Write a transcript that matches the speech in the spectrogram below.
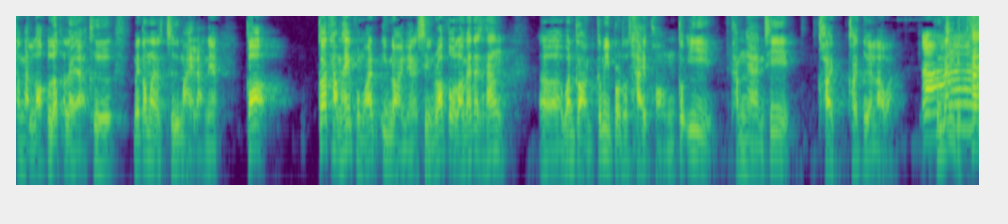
ต้องการล็อกเลิกอะไรอะคือ ไม่ต้องมาซื้อใหม่ละเนี่ยก็ก็ทำให้ผมว่าอีกหน่อยเนี่ยสิ่งรอบตัวเราแม้แต่กระทั่งเอ่อวันก่อนก็มี prototype ของเก้าอี้ทำงานที่คอยคอยเตือนเราอะอ่าคุณนั่งผิดท่า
